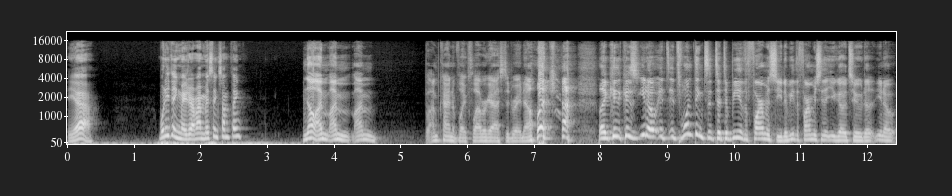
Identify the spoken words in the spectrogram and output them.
Yeah. What do you think, Major? Am I missing something? No, I'm I'm I'm I'm kind of like flabbergasted right now. like like because you know it's it's one thing to, to, to be the pharmacy to be the pharmacy that you go to to you know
